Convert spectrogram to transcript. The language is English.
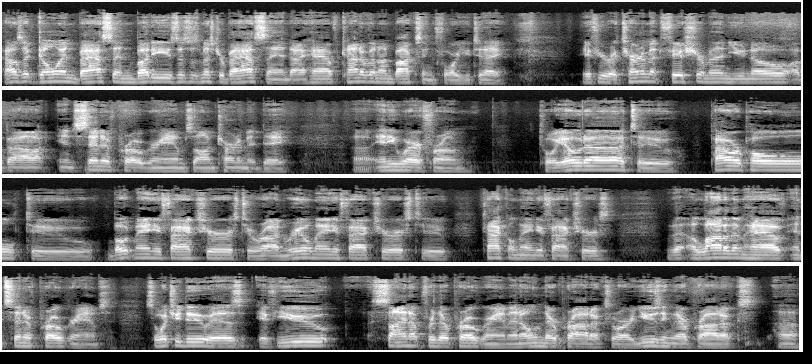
How's it going, Bass and buddies? This is Mr. Bass, and I have kind of an unboxing for you today. If you're a tournament fisherman, you know about incentive programs on tournament day. Uh, anywhere from Toyota to power pole to boat manufacturers to rod and reel manufacturers to tackle manufacturers. The, a lot of them have incentive programs. So what you do is if you sign up for their program and own their products or are using their products uh,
